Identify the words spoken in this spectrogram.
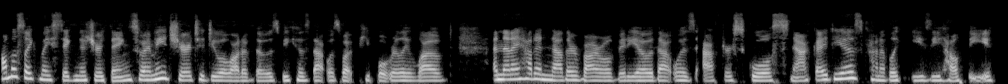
almost like my signature thing. So I made sure to do a lot of those because that was what people really loved. And then I had another viral video that was after school snack ideas, kind of like easy, healthy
